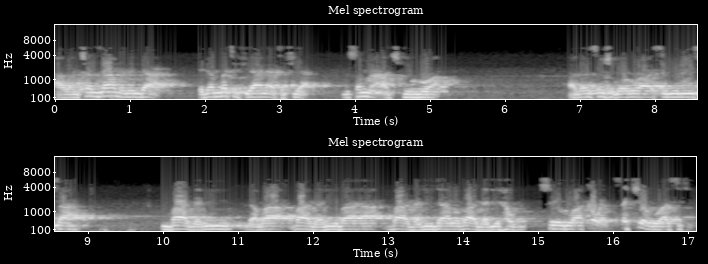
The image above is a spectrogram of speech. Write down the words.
A wancan zamanin da idan matafiya na tafiya musamman a cikin ruwa a gan sun shiga ruwa sun yi nisa ba gari gaba ba gari baya ba gari dama ba gari hagu sai ruwa kawai tsakiyar ruwa suke.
